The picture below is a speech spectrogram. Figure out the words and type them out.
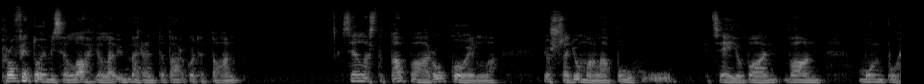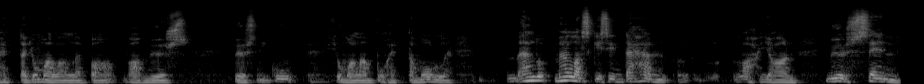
profetoimisen lahjalla ymmärrän, että tarkoitetaan sellaista tapaa rukoilla, jossa Jumala puhuu. Että se ei ole vaan, vaan mun puhetta Jumalalle, vaan, vaan myös, myös niin kuin Jumalan puhetta mulle. Mä, mä laskisin tähän lahjaan myös sen,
